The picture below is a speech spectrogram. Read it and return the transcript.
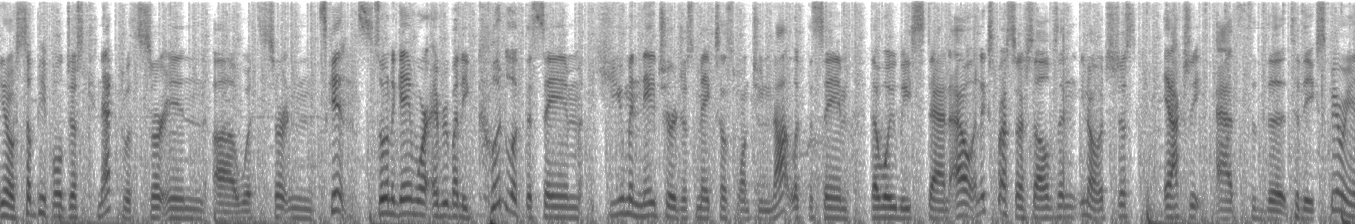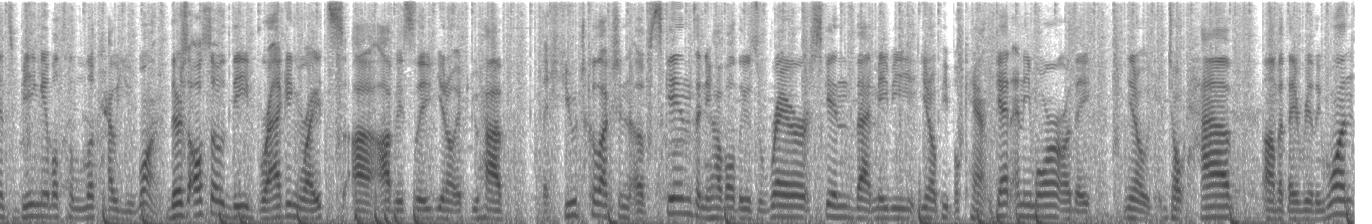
you know some people just connect with certain uh, with certain skins. So in a game where everybody could look the same human nature just makes us want to not look the same. That way we stand out and express ourselves and you know it's just it actually adds to the to the experience being able to look how you want. There's also the bragging rights uh, obviously you know if you have a huge collection of skins and you have all these rare skins that maybe you know people can't get anymore or they you know don't have um, but they really want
